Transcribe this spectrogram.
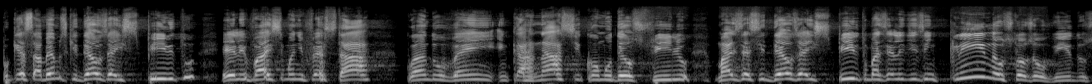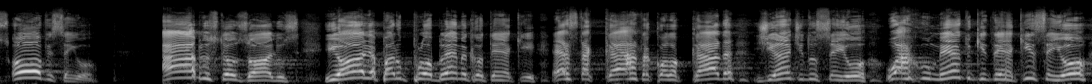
porque sabemos que Deus é espírito, ele vai se manifestar quando vem encarnar-se como Deus Filho, mas esse Deus é Espírito, mas ele diz: inclina os teus ouvidos, ouve, Senhor. Abre os teus olhos e olha para o problema que eu tenho aqui. Esta carta colocada diante do Senhor. O argumento que tem aqui, Senhor,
